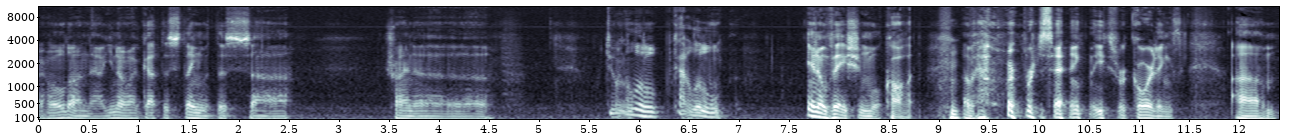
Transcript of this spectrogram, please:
Now, hold on now. You know, I've got this thing with this, uh, trying to, doing a little, got a little innovation, we'll call it, of how we're presenting these recordings. Um,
